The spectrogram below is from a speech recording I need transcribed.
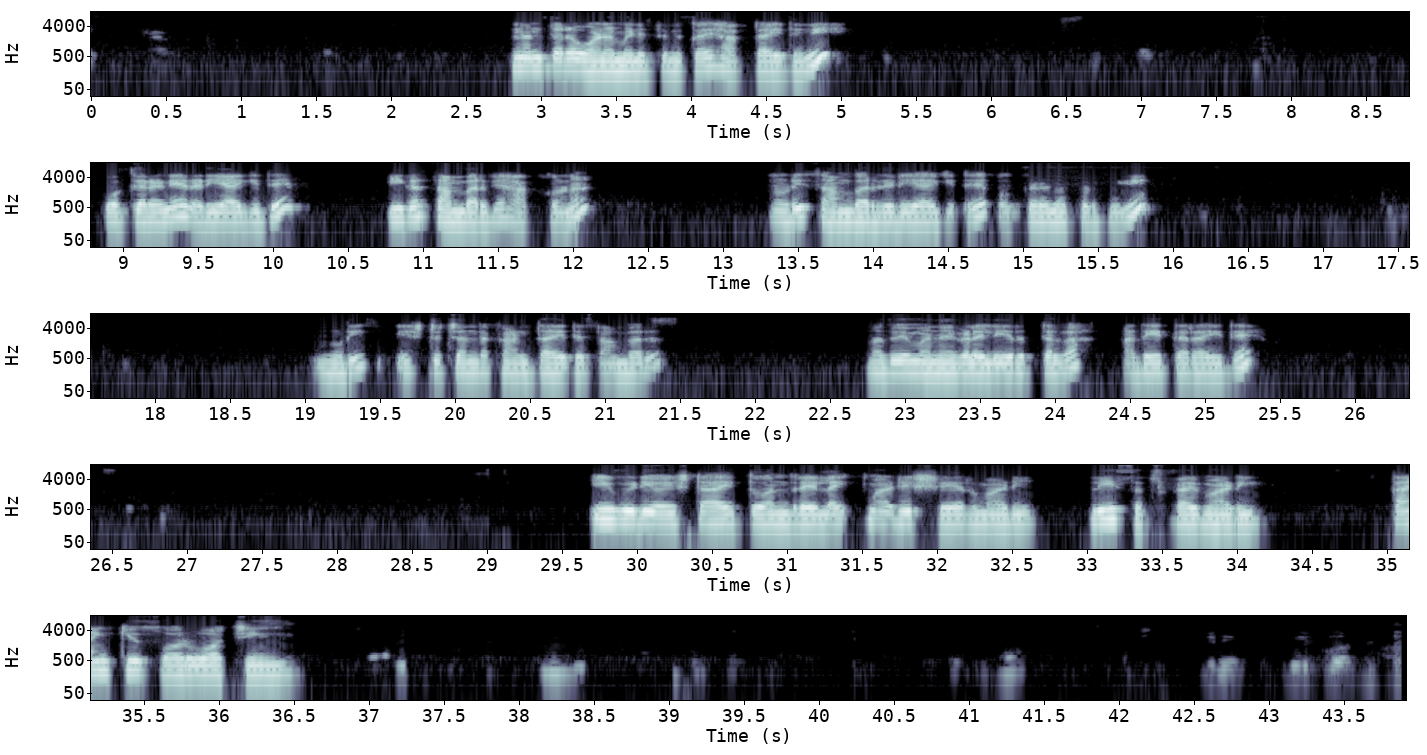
ನಂತರ ಒಣಮೆಣಸಿನಕಾಯಿ ಹಾಕ್ತಾ ಇದ್ದೀನಿ. ಒಗ್ಗರಣೆ ರೆಡಿಯಾಗಿದೆ. ಈಗ ಸಾಂಬಾರ್ಗೆ ಹಾಕೋಣ. ನೋಡಿ, ಸಾಂಬಾರ್ ರೆಡಿಯಾಗಿದೆ. ಒಗ್ಗರಣೆ ಕೊಡ್ತೀವಿ. ನೋಡಿ, ಎಷ್ಟು ಚಂದ ಕಾಣ್ತಾ ಇದೆ ಸಾಂಬಾರು. ಮದುವೆ ಮನೆಗಳಲ್ಲಿ ಇರುತ್ತಲ್ವಾ? ಅದೇ ತರ ಇದೆ. ಈ ವಿಡಿಯೋ ಇಷ್ಟ ಆಯ್ತು ಅಂದ್ರೆ ಲೈಕ್ ಮಾಡಿ, ಶೇರ್ ಮಾಡಿ ಪ್ಲೀಸ್ ಸಬ್ಸ್ಕ್ರೈಬ್ ಮಾಡಿ. Thank you for watching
